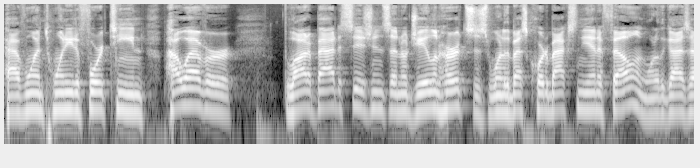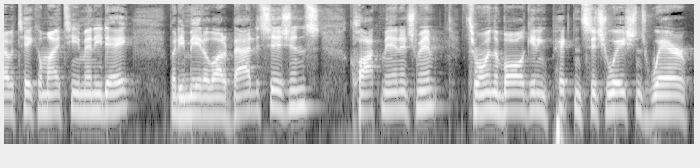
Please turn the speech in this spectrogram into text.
have won twenty to fourteen. However, a lot of bad decisions. I know Jalen Hurts is one of the best quarterbacks in the NFL and one of the guys I would take on my team any day, but he made a lot of bad decisions, clock management, throwing the ball, getting picked in situations where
